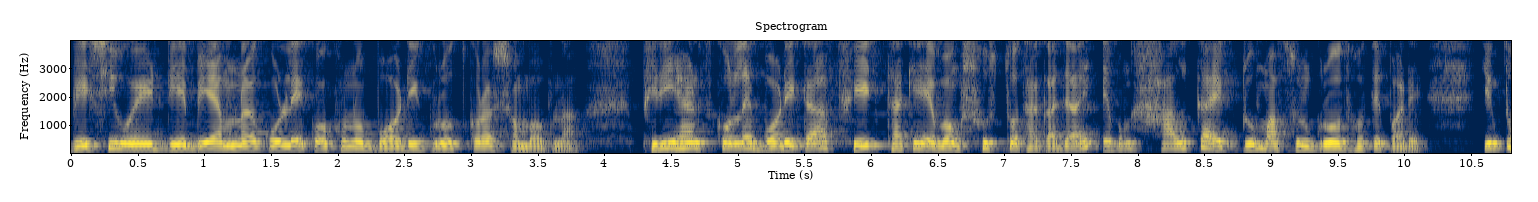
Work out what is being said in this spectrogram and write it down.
বেশি ওয়েট দিয়ে ব্যায়াম না করলে কখনো বডি গ্রোথ করা সম্ভব না। ফ্রি হ্যান্ডস করলে বডিটা ফিট থাকে এবং সুস্থ থাকা যায় এবং হালকা একটু মাসুল গ্রোথ হতে পারে। কিন্তু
